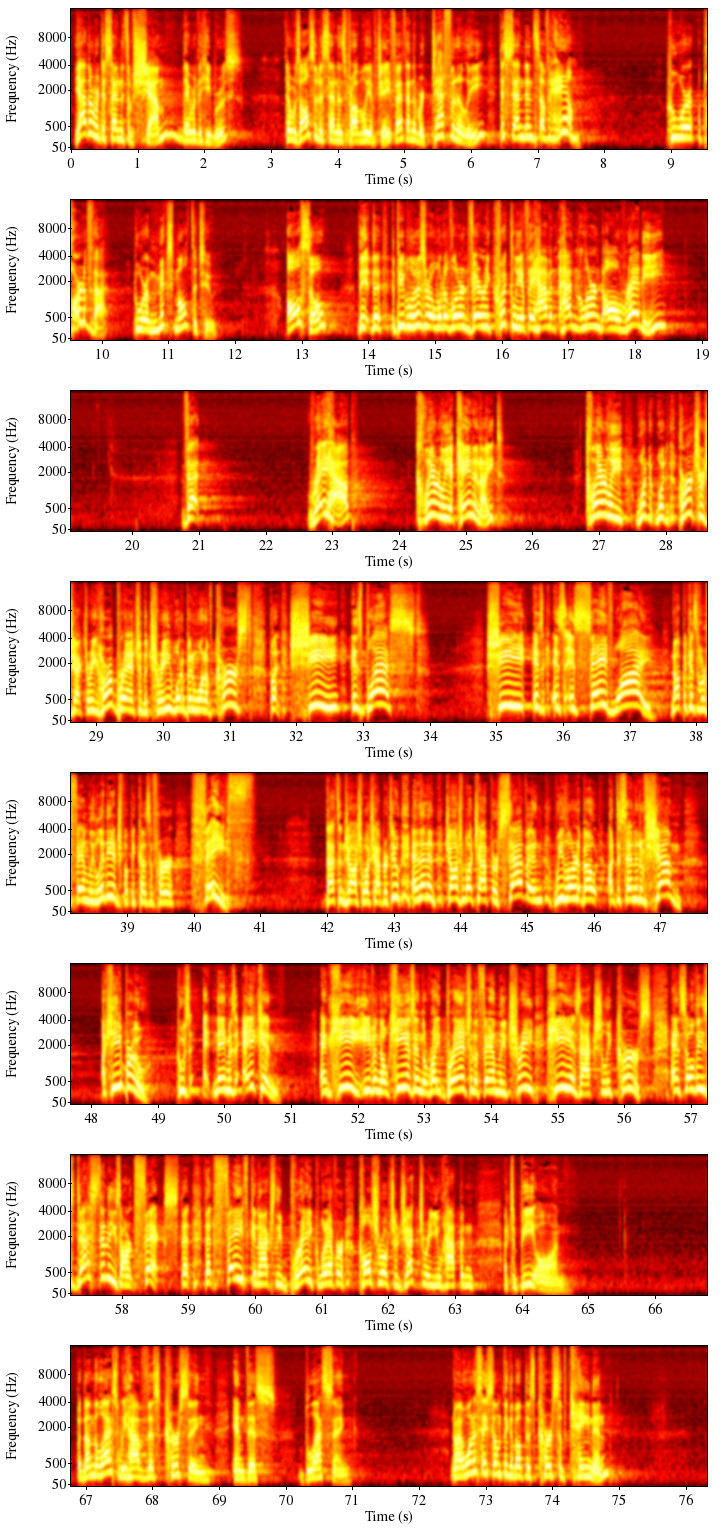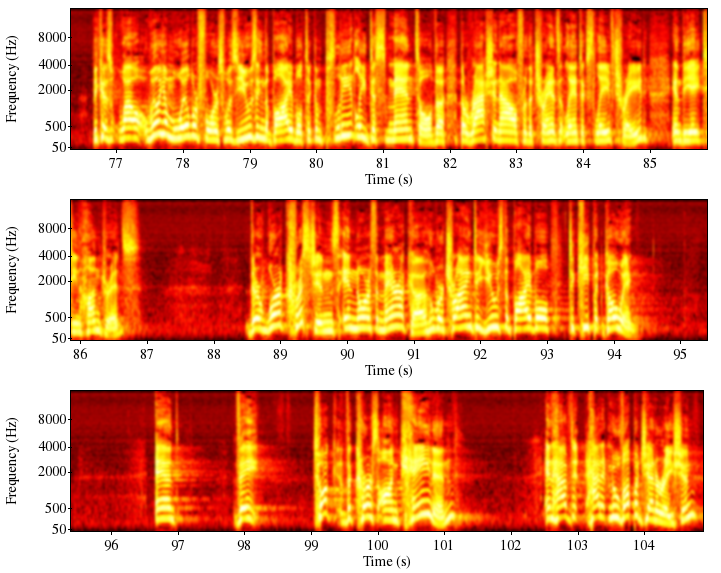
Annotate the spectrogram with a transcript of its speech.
Yeah, there were descendants of Shem, they were the Hebrews. There was also descendants probably of Japheth, and there were definitely descendants of Ham who were a part of that, who were a mixed multitude. Also, the, the, the people of Israel would have learned very quickly, if they haven't, hadn't learned already, that Rahab, clearly a Canaanite, Clearly, would, would her trajectory, her branch of the tree, would have been one of cursed, but she is blessed. She is, is, is saved. Why? Not because of her family lineage, but because of her faith. That's in Joshua chapter 2. And then in Joshua chapter 7, we learn about a descendant of Shem, a Hebrew whose name is Achan. And he, even though he is in the right branch of the family tree, he is actually cursed. And so these destinies aren't fixed, that, that faith can actually break whatever cultural trajectory you happen uh, to be on. But nonetheless, we have this cursing and this blessing. Now, I want to say something about this curse of Canaan Because while William Wilberforce was using the Bible to completely dismantle the, the rationale for the transatlantic slave trade in the 1800s, there were Christians in North America who were trying to use the Bible to keep it going. And they took the curse on Canaan and had it, had it move up a generation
